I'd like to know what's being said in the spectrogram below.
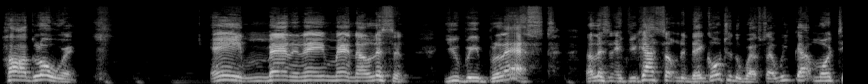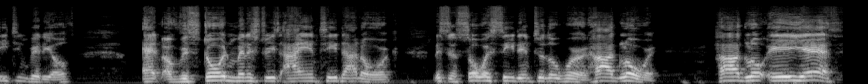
how glory. Amen and amen. Now listen, you be blessed. Now listen, if you got something today, go to the website. We've got more teaching videos at uh, restoredministriesint.org. Listen, sow a seed into the word. Ha glory. Ha glory. Eh, yes.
